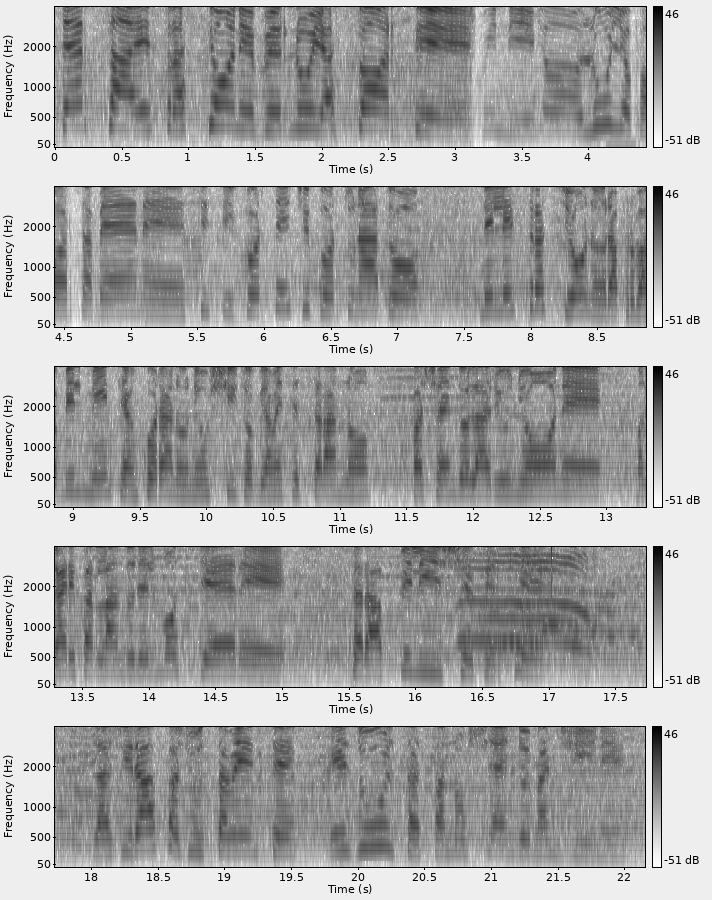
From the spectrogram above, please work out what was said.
terza estrazione per lui a sorte. Quindi... Luglio, Luglio porta bene, sì sì, Cortecci fortunato nell'estrazione, ora probabilmente ancora non è uscito, ovviamente staranno facendo la riunione, magari parlando del Mossiere, sarà felice perché la giraffa giustamente esulta, stanno uscendo i mangini.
